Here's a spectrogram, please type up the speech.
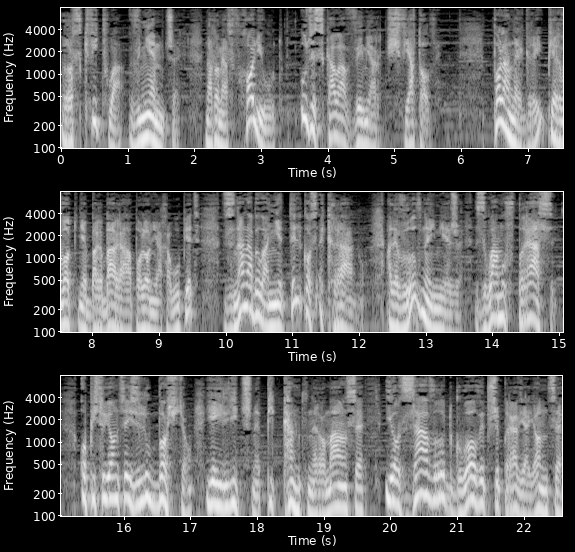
rozkwitła w Niemczech, natomiast w Hollywood uzyskała wymiar światowy. Pola Negri, pierwotnie Barbara Apolonia Chałupiec, znana była nie tylko z ekranu, ale w równej mierze z łamów prasy, opisującej z lubością jej liczne, pikantne romanse i o zawrót głowy przyprawiające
